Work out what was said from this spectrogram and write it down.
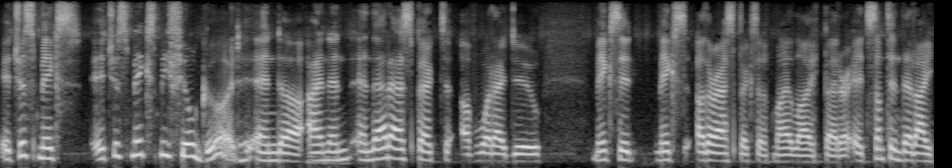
it just makes it just makes me feel good and uh, and, and and that aspect of what I do makes it makes other aspects of my life better. It's something that I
